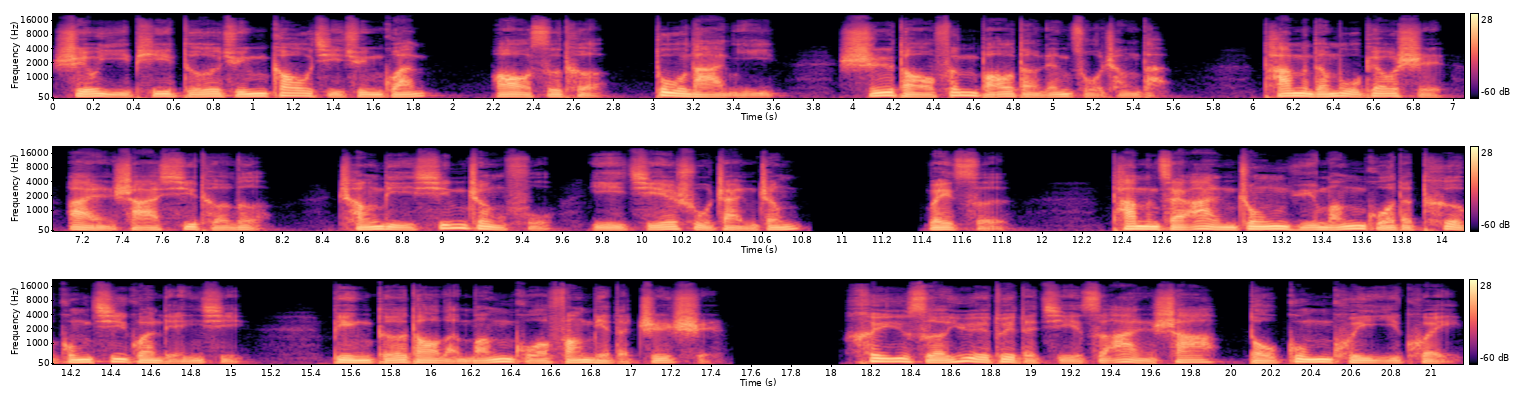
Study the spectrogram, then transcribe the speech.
是由一批德军高级军官奥斯特、杜纳尼、施道芬堡等人组成的。他们的目标是暗杀希特勒，成立新政府以结束战争。为此，他们在暗中与盟国的特工机关联系，并得到了盟国方面的支持。黑色乐队的几次暗杀都功亏一篑。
